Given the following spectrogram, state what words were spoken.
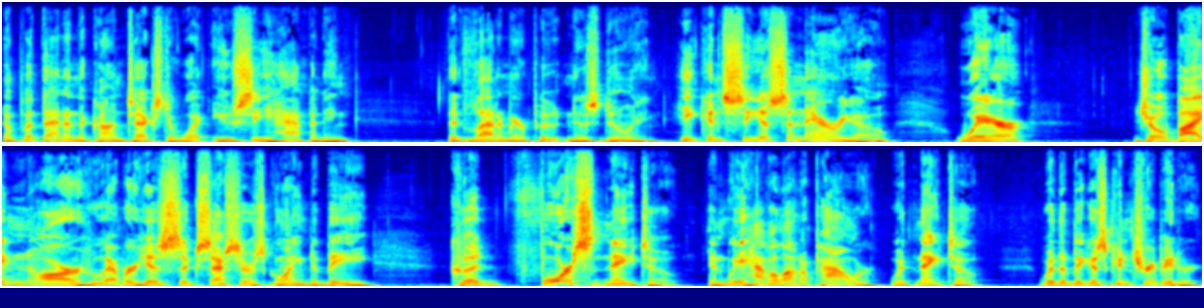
Now, put that in the context of what you see happening that Vladimir Putin is doing. He can see a scenario where Joe Biden or whoever his successor is going to be could force NATO, and we have a lot of power with NATO. We're the biggest contributor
